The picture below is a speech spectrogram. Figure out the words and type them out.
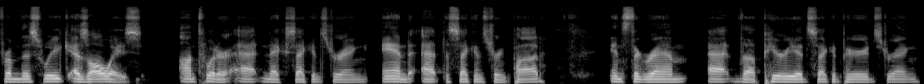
from this week. As always, on Twitter at Nick Second String and at the Second String Pod. Instagram at the period second period string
